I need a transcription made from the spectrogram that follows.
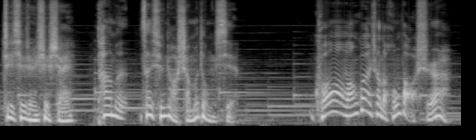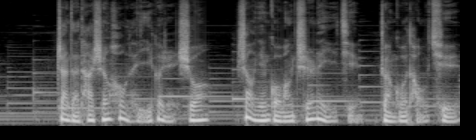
这些人是谁？他们在寻找什么东西？”狂妄王冠上的红宝石。站在他身后的一个人说。少年国王吃了一惊，转过头去，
